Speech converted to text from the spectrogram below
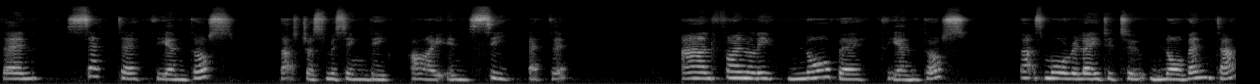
Then setecientos, that's just missing the I in siete. And finally, novecientos, that's more related to noventa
